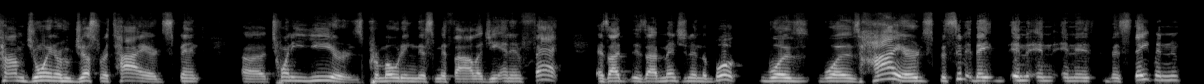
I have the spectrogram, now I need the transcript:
Tom Joyner, who just retired, spent uh, 20 years promoting this mythology, and in fact, as I as I mentioned in the book, was was hired specific. They in in in the statement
